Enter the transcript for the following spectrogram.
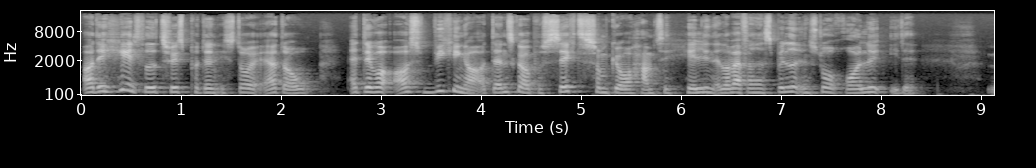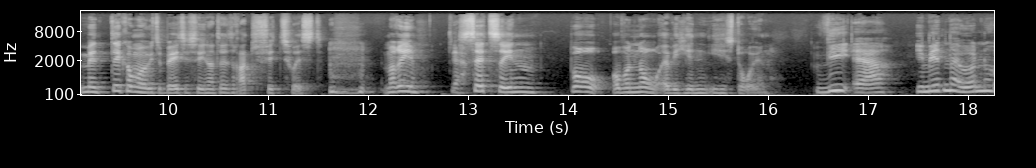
Og det helt fede twist på den historie er dog, at det var også vikinger og danskere på sigt, som gjorde ham til helgen, eller i hvert fald havde spillet en stor rolle i det. Men det kommer vi tilbage til senere. Det er et ret fedt twist. Marie, ja. sæt scenen. Hvor og hvornår er vi henne i historien? Vi er i midten af, 8,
